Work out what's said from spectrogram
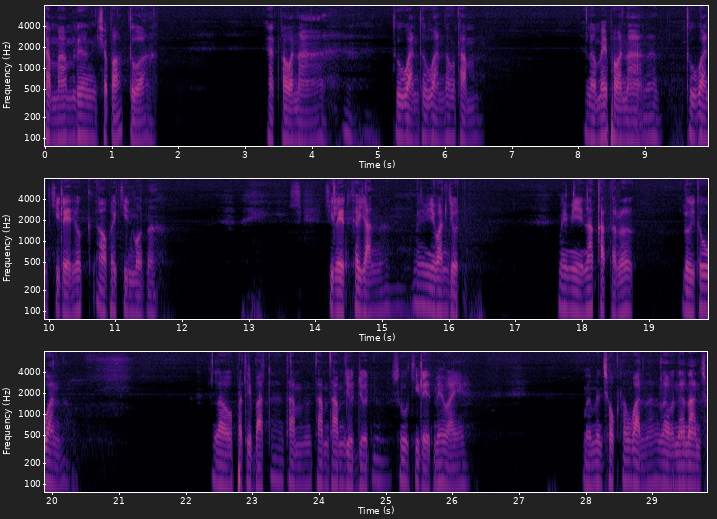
ธรรมะเรื่องเฉพาะตัวหัดภาวนา ทุกวันทุกวันต้องทำเราไม่ภาวนานะทุกวันกิเลสก็เอาไปกินหมดนะกิเลสขยัน ไม่มีวันหยุด ไม่มีนักขัตฤกษ์ลุยทุกวัน เราปฏิบัติทำทำทำหยุดหยุดสู้กิเลสไม่ไหว เหมือนมันชกทั้งวันนะเรานานๆช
